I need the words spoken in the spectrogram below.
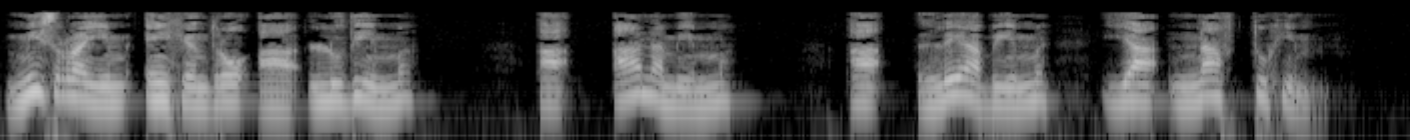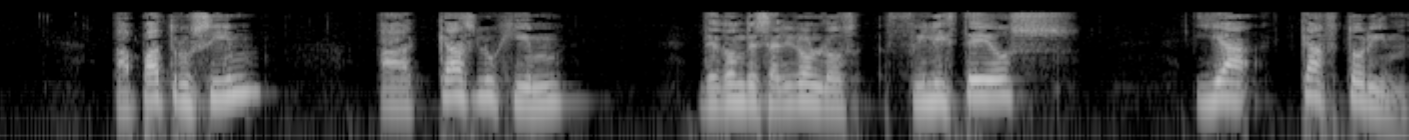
Misraim engendró a Ludim, a Anamim, a Leabim y a Naftuhim, a Patrusim, a Casluhim, de donde salieron los filisteos, y a Caftorim.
